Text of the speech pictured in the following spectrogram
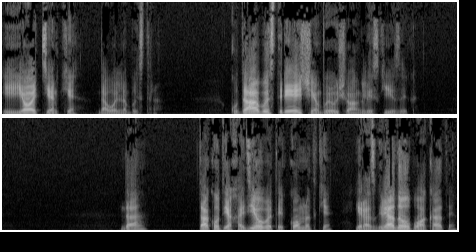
и ее оттенки довольно быстро. Куда быстрее, чем выучил английский язык. Да, так вот я ходил в этой комнатке и разглядывал плакаты.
